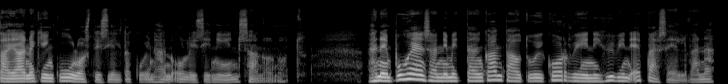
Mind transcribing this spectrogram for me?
tai ainakin kuulosti siltä kuin hän olisi niin sanonut. Hänen puheensa nimittäin kantautui korviini hyvin epäselvänä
